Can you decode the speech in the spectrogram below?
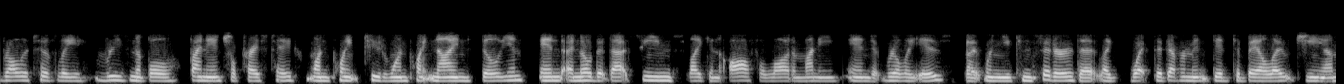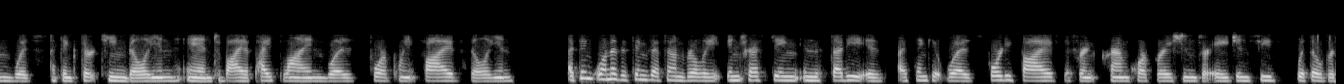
relatively reasonable financial price tag, 1.2 to 1.9 billion. And I know that that seems like an awful lot of money, and it really is. But when you consider that, like what the government did to bail out GM was, I think, 13 billion, and to buy a pipeline was 4.5 billion. I think one of the things I found really interesting in the study is I think it was 45 different crown corporations or agencies with over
